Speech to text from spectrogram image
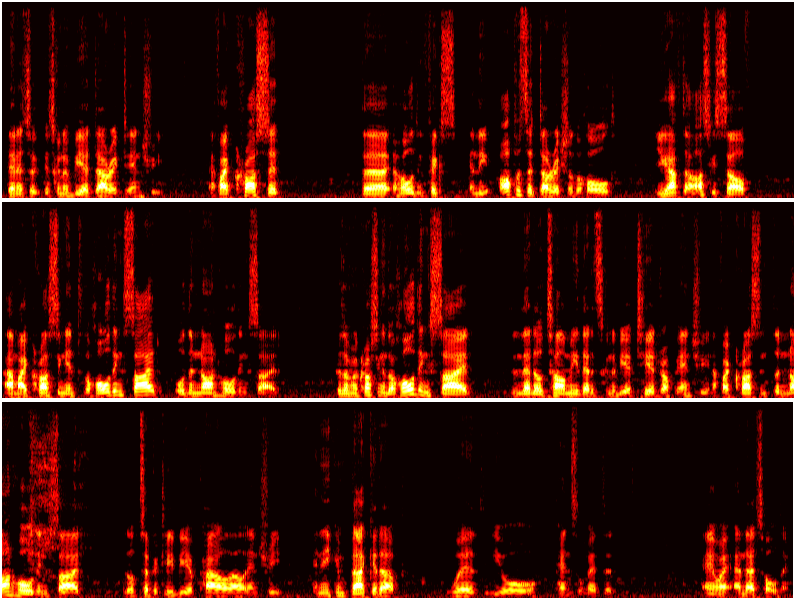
then it's, it's going to be a direct entry. If I cross it, the holding fix in the opposite direction of the hold, you have to ask yourself, am I crossing into the holding side or the non-holding side? Because if I'm crossing the holding side, then that'll tell me that it's going to be a teardrop entry. And if I cross into the non-holding side, it'll typically be a parallel entry. And then you can back it up with your pencil method. Anyway, and that's holding.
